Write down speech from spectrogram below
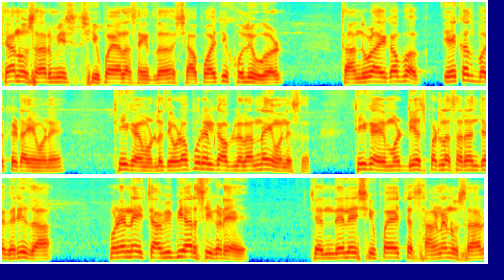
त्यानुसार मी शिपायाला सांगितलं शापवाची खोली उघड. तांदूळ आहे का बघ? एकच बकेट आहे म्हणे. ठीक आहे म्हटलं तेवढा पुरेल का आपल्याला? नाही म्हणे सर. ठीक आहे मग डी एस पाटला सरांच्या घरी जा. म्हणे नाही चाबी बी आर सीकडे आहे. चंदेले शिपायाच्या सांगण्यानुसार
